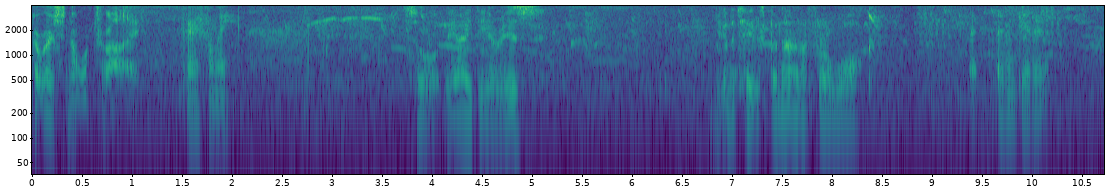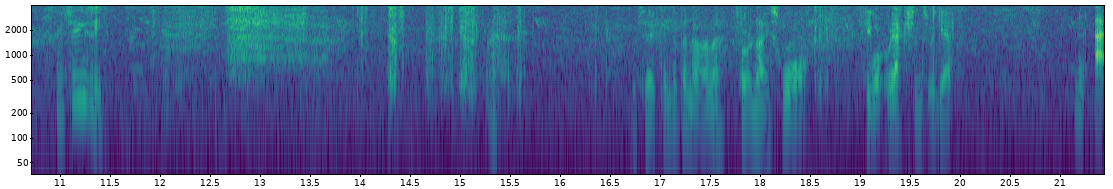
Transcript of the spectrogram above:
There is no try. Very funny. So the idea is you're going to take this banana for a walk. I, I don't get it. It's easy. Taken the banana for a nice walk. See what reactions we get. I,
